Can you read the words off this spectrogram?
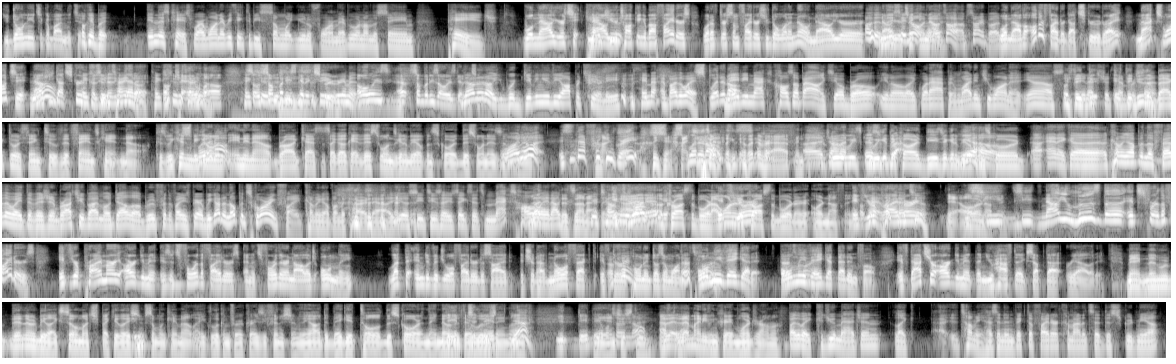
You don't need to combine the two. Okay, but in this case where I want everything to be somewhat uniform, everyone on the same page. Well, now you're ta- now you- you're talking about fighters. What if there's some fighters who don't want to know? Now you're Oh, then now they you're say no, taking now away- it's all. I'm sorry, bud. Well, now the other fighter got screwed, right? Max wants it. Now No. he got screwed because he doesn't tango. get it. Takes okay, to well, Takes so two- somebody's this getting screwed. agreement. Always, uh, somebody's always getting screwed. no, no, screwed. no. We're giving you the opportunity. hey, Matt, and by the way, Split it maybe up. Max calls up Alex. Yo, bro, you know, like what happened? Why didn't you want it? Yeah, I'll slip If you an do, extra ten if they do the backdoor thing too, the fans can't know because we couldn't be Split it going in and out broadcast. It's like okay, this one's going to be open scored, this one isn't. Why Like, not? Isn't that freaking I great? just- yeah, Split I it just I don't think that would ever happen. Uh, John, we, we, this we get the card. These are going to be Yo, open scored. Uh, Anik, uh, coming up in the featherweight division, brought to you by Modelo, brewed for the fighting spirit. We got an open scoring fight coming up on the card now. UFC 276. It's Max Holloway. now, That's not you're happening. telling me If you're you're- across the board. I if wanted you're- across the board or, or nothing. If Okay, your I like primary, too. Yeah, all or see, nothing. see, now you lose the. It's for the fighters. If your primary argument is it's for the fighters and it's for their knowledge only, let the individual fighter decide. It should have no effect if their Okay. opponent doesn't want That's it. Only they get it. That's Only fine. they get that info. If that's your argument, then you have to accept that reality. Man, then we're, then there would be like so much speculation if someone came out like looking for a crazy finish and everything. Oh, did they get told the score and they know that they're They'd- losing? Like, yeah, you, they'd be be able interesting. to know. Uh, after that, that. that might even create more drama. By the way, could you imagine, like, Uh, tell me, has an Invicta fighter come out and said this screwed me up?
